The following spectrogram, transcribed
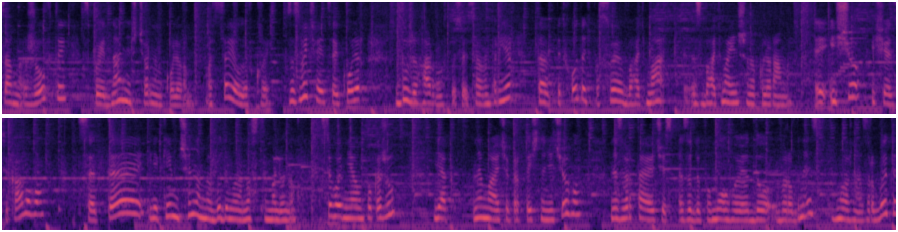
саме жовтий з поєднання з чорним кольором. Ось цей оливковий. Зазвичай цей колір дуже гарно вписується в інтер'єр та підходить, пасує багатьма з багатьма іншими кольорами. Е, І що ще цікавого, це те, яким чином ми будемо наносити малюнок. Сьогодні я вам покажу, як, не маючи практично нічого, не звертаючись за допомогою до виробництв, можна зробити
